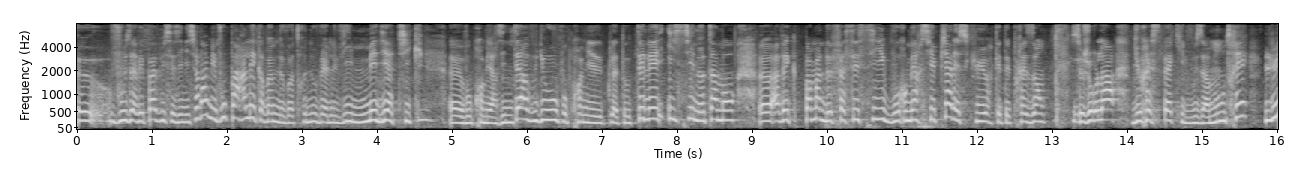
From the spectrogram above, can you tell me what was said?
Euh, vous n'avez pas vu ces émissions-là, mais vous parlez quand même de votre nouvelle vie médiatique, Euh, vos premières interviews, vos premiers plateaux télé, ici notamment, euh, avec pas mal de facéties. Vous remerciez Pierre Lescure qui était présent ce jour-là du respect qu'il vous a montré. Lui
